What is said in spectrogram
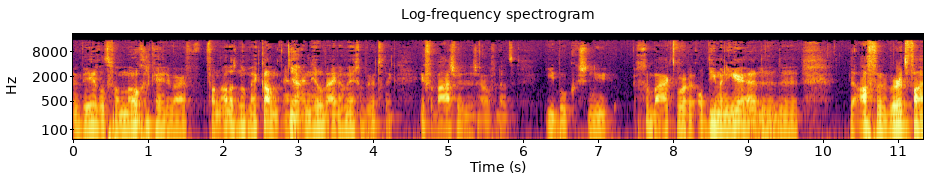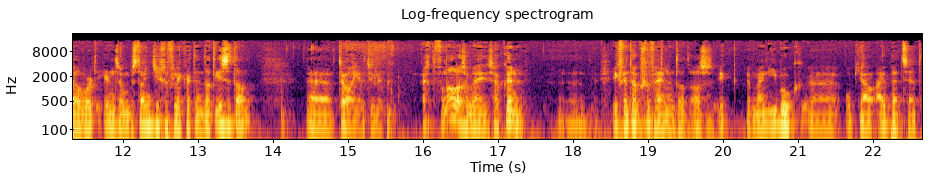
een wereld van mogelijkheden waar van alles nog mee kan en, Ja. en heel weinig mee gebeurt. Want ik, ik verbaas me dus over dat e-books nu gemaakt worden op die manier. Hè? De, Mhm. de, de affe Word-file wordt in zo'n bestandje geflikkerd en dat is het dan. Uh, terwijl je natuurlijk echt van alles ermee zou kunnen. Uh, ik vind het ook vervelend dat als ik mijn e-book uh, op jouw iPad zet,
